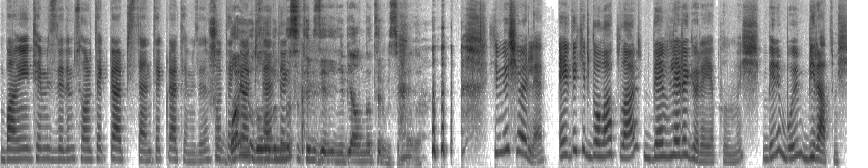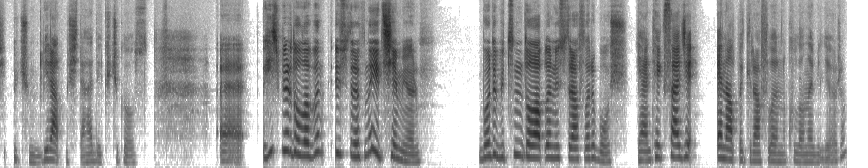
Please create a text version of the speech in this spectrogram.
Banyoyu temizledim sonra tekrar pislendi tekrar temizledim sonra Şu tekrar banyo dolabını tek- nasıl temizlediğini bir anlatır mısın bana? Şimdi şöyle evdeki dolaplar devlere göre yapılmış. Benim boyum 1.63 mü? 1.60 de hadi küçük olsun. Ee, hiçbir dolabın üst tarafına yetişemiyorum. Bu arada bütün dolapların üst rafları boş. Yani tek sadece en alttaki raflarını kullanabiliyorum.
